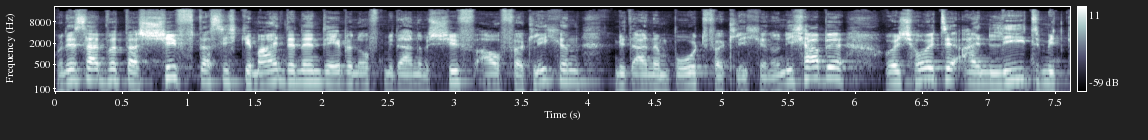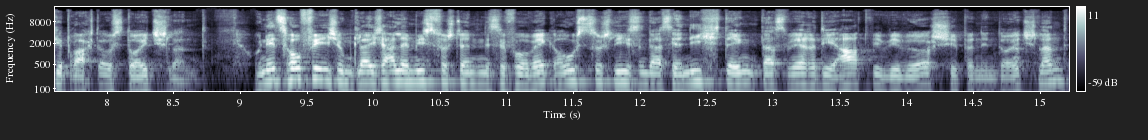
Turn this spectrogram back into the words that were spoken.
Und deshalb wird das Schiff, das sich Gemeinde nennt, eben oft mit einem Schiff auch verglichen, mit einem Boot verglichen. Und ich habe euch heute ein Lied mitgebracht aus Deutschland. Und jetzt hoffe ich, um gleich alle Missverständnisse vorweg auszuschließen, dass ihr nicht denkt, das wäre die Art, wie wir worshipen in Deutschland.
